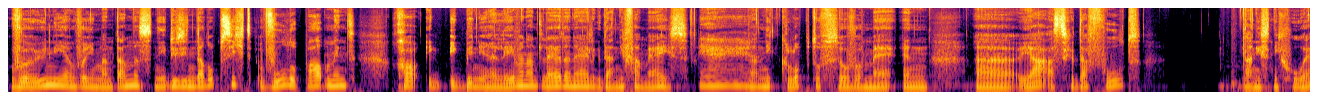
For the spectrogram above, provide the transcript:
Voor u niet en voor iemand anders niet. Dus in dat opzicht voel op een bepaald moment, ik, ik ben hier een leven aan het leiden eigenlijk dat niet van mij is. Ja, ja, ja. Dat niet klopt of zo voor mij. En uh, ja, als je dat voelt, dan is het niet goed. Hè?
